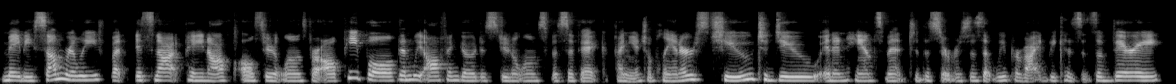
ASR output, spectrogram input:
maybe some relief, but it's not paying off all student loans for all people, then we often go to student loan specific financial planners too to do an enhancement to the services that we provide because it's a very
